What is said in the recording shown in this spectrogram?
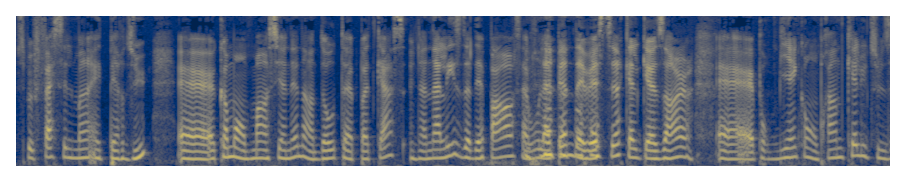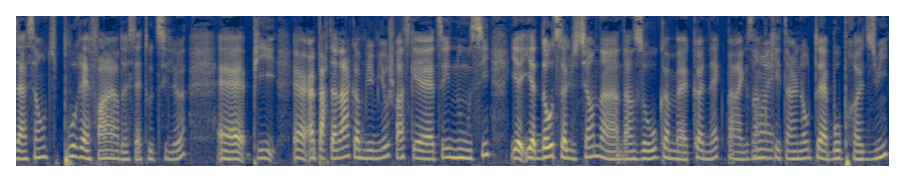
tu peux facilement être perdu. comme on mentionnait dans d'autres podcasts, une analyse de départ, ça vaut la peine d'investir quelques heures pour bien comprendre quel utilisation tu pourrais faire de cet outil-là. Euh, puis euh, un partenaire comme Lumio, je pense que tu sais nous aussi, il y a, d'autres solutions dans, dans Zoho comme euh, Connect par exemple, qui est un autre beau produit.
